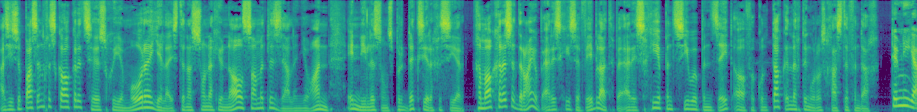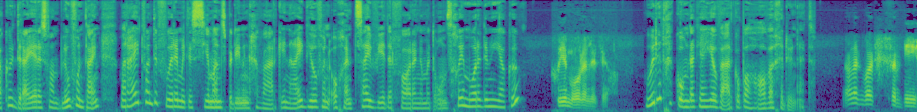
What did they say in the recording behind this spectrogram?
As jy sopas ingeskakel het, sê ons goeiemôre. Jy luister na Sondagjoernaal saam met Lisel en Johan en Niels ons produksieregisseur. Gemaak gerus 'n draai op RSG se webblad by rsg.co.za vir kontakinligting oor ons gaste vandag. Dominee Jaco Dreyer is van Bloemfontein, maar hy het van tevore met 'n seemansbediening gewerk en hy deel vanoggend sy wedervarings met ons. Goeiemôre Dominee Jaco. Goeiemôre Lisel. Hoe het dit gekom dat jy jou werk op 'n hawe gedoen het? Wel ek was vir die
